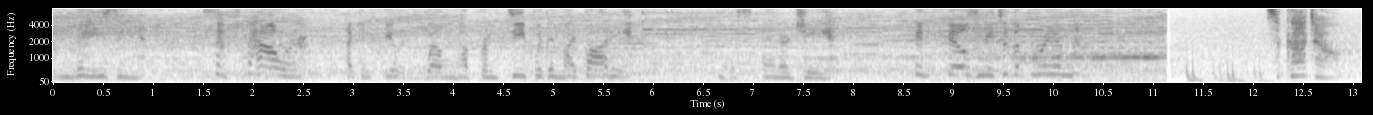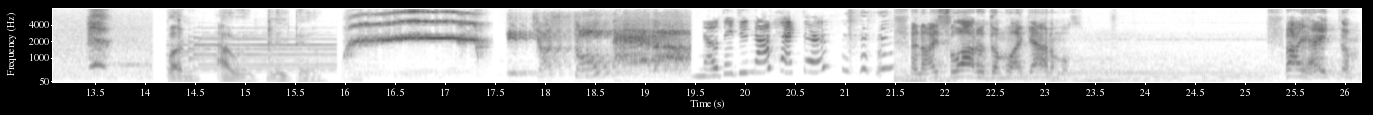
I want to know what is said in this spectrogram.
Amazing. Such power. I can feel it welling up from deep within my body. This energy. It fills me to the brim. Sakato. One hour later. It just told Hatter! No, they did not, Hector. and I slaughtered them like animals. I hate them!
